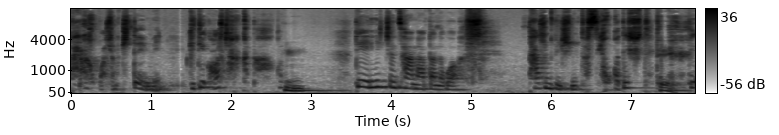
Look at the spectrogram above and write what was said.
гаргах боломжтой юм байна гэдгийг олж харах гэдэг байхгүй. Тэгээ энэний чинь цаана одоо нөгөө талан биш мэт бас явах гэдэг шүү дээ. Тэ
